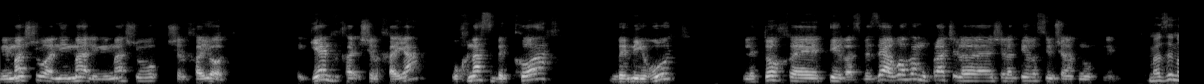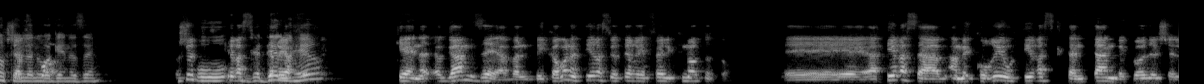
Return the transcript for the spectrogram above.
ממשהו אנימלי, ממשהו של חיות. גן של חיה הוכנס בכוח, במהירות, לתוך אה, תירס, וזה הרוב המוחלט של, של התירסים שאנחנו אוכלים. מה זה נותן לנו פה, הגן הזה? פשוט הוא תירס גדל מהר? יפה. כן, גם זה, אבל בעיקרון התירס יותר יפה לקנות אותו. אה, התירס המקורי הוא תירס קטנטן בגודל של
